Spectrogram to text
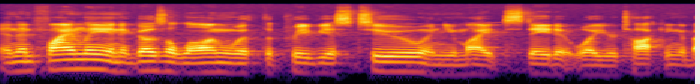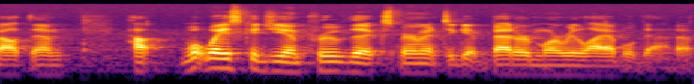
And then finally, and it goes along with the previous two, and you might state it while you're talking about them. How, what ways could you improve the experiment to get better, more reliable data?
